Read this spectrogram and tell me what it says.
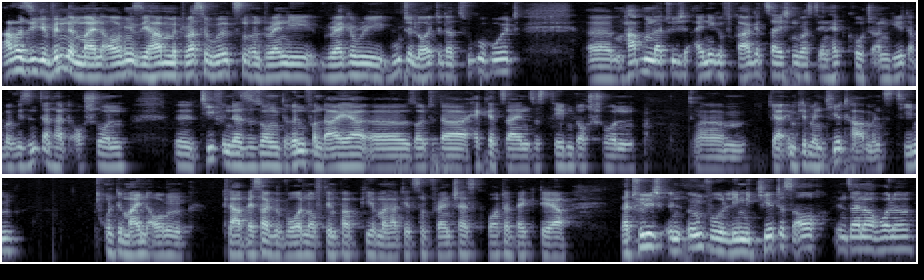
aber sie gewinnen in meinen Augen. Sie haben mit Russell Wilson und Randy Gregory gute Leute dazugeholt, ähm, haben natürlich einige Fragezeichen, was den Head Coach angeht, aber wir sind dann halt auch schon äh, tief in der Saison drin. Von daher äh, sollte da Hackett sein System doch schon ähm, ja, implementiert haben ins Team. Und in meinen Augen klar besser geworden auf dem Papier. Man hat jetzt einen Franchise-Quarterback, der natürlich in irgendwo limitiert ist auch in seiner Rolle.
